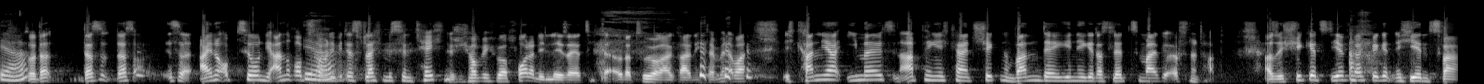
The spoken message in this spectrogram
ja. So, das, das, das ist eine Option. Die andere Option, ja. die wird jetzt vielleicht ein bisschen technisch. Ich hoffe, ich überfordere die Leser jetzt nicht oder Zuhörer gerade nicht damit. Aber ich kann ja E-Mails in Abhängigkeit schicken, wann derjenige das letzte Mal geöffnet hat. Also ich schicke jetzt dir vielleicht, Birgit, nicht jeden zwei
